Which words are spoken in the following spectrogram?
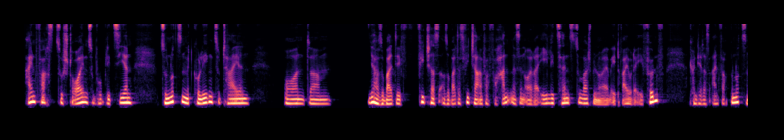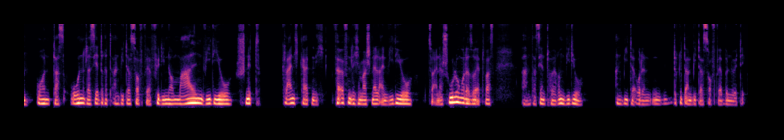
einfachst zu streuen, zu publizieren, zu nutzen, mit Kollegen zu teilen. Und ähm, ja, sobald die Features, also sobald das Feature einfach vorhanden ist in eurer E-Lizenz zum Beispiel, in eurem E3 oder E5, könnt ihr das einfach benutzen. Und das ohne, dass ihr Drittanbieter-Software für die normalen Videoschnitt Kleinigkeiten. Ich veröffentliche mal schnell ein Video zu einer Schulung oder so etwas, ähm, dass ihr einen teuren Video Anbieter oder ein Drittanbieter Software benötigt.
